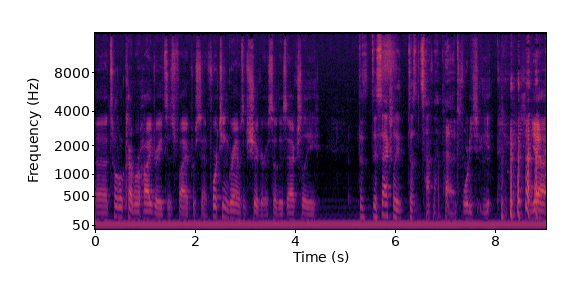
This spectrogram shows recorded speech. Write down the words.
Uh, total carbohydrates is five percent. Fourteen grams of sugar. So there's actually This, this actually doesn't sound that bad. forty-two. yeah.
